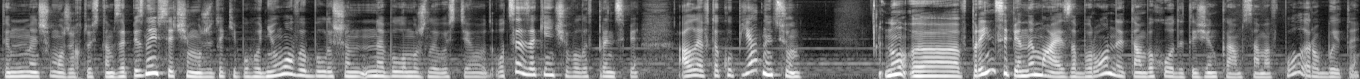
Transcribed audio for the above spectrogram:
Тим не менше, може хтось там запізнився, чи може такі погодні умови були, що не було можливості. Оце закінчували, в принципі. Але в таку п'ятницю. Ну, е, в принципі, немає заборони там виходити жінкам саме в поле робити.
